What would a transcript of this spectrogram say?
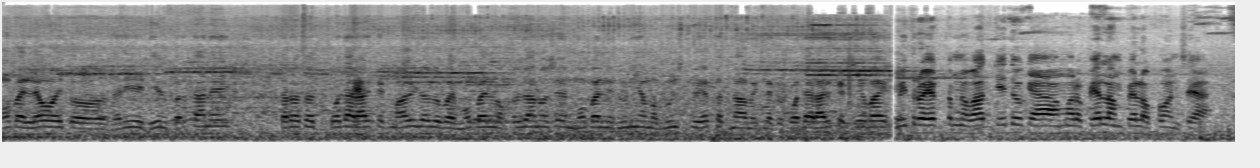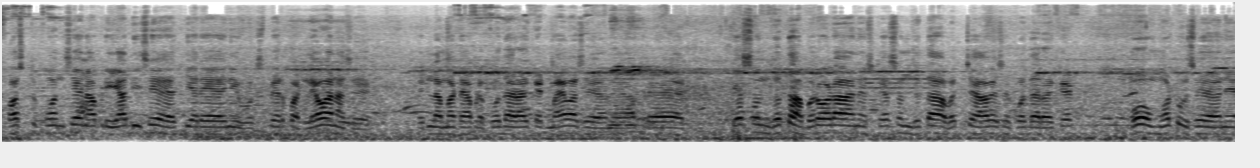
મોબાઈલ લેવો હોય તો જરીએ ઢીલ કરતા નહીં. તરત જ પોદાર આર્કેટમાં આવી ગયો ભાઈ. મોબાઈલનો ખજાનો છે અને મોબાઈલની દુનિયામાં ગુંજતું એક જ નામ એટલે કે પોદાર આર્કેટ છે ભાઈ મિત્રો, એક તમને વાત કહી દઉં કે આ અમારો પહેલામાં પહેલો ફોન છે આ. ફર્સ્ટ ફોન છે ને આપણી યાદી છે. અત્યારે એની સ્પેર લેવાના છે. એટલા માટે આપણે કોદાર આર્કેટમાં આવ્યા છે અને આપણે સ્ટેશન જતા બરોડા અને સ્ટેશન જતા વચ્ચે આવે છે કોદાર આર્કેટ. બહુ મોટું છે અને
